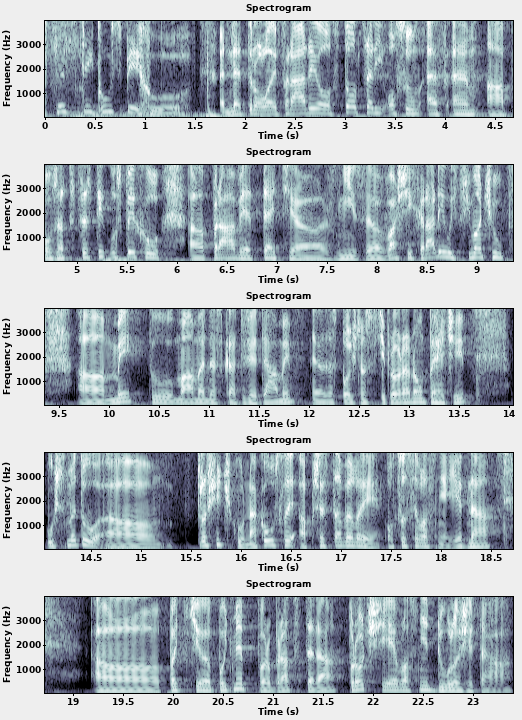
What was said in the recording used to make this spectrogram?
Cesty k úspěchu. Netro Life Radio 100,8 FM a pořad Cesty k úspěchu právě teď zní z vašich rádiových přijímačů. My tu máme dneska dvě dámy e, ze společnosti pro ranou péči. Už jsme tu trošičku nakousli a představili, o co se vlastně jedná. A, Pojď, pojďme probrat teda, proč je vlastně důležitá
